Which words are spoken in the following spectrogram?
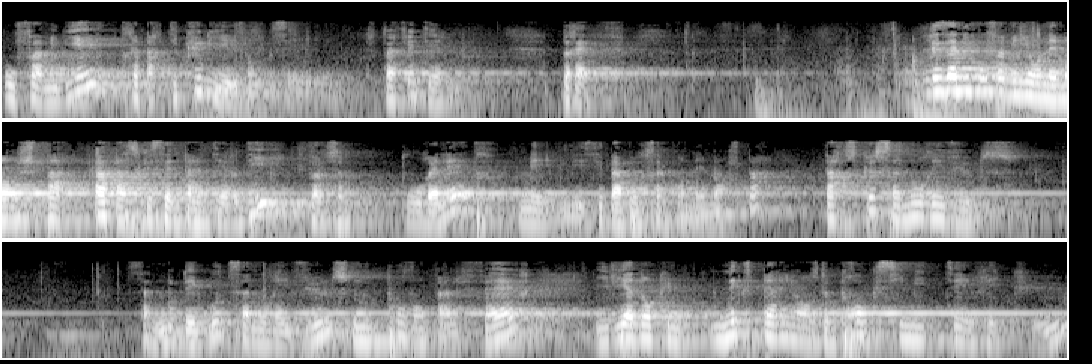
Ou familier, très particulier. Donc c'est tout à fait terrible. Bref. Les animaux familiers, on ne les mange pas, pas parce que c'est interdit, enfin ça pourrait l'être, mais, mais c'est pas pour ça qu'on ne les mange pas, parce que ça nous révulse. Ça nous dégoûte, ça nous révulse, nous ne pouvons pas le faire. Il y a donc une, expérience de proximité vécue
